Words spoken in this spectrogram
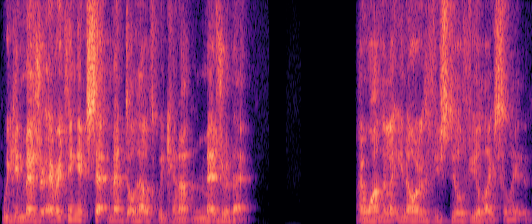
We can measure everything except mental health. We cannot measure that. I wanted to let you know that if you still feel isolated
